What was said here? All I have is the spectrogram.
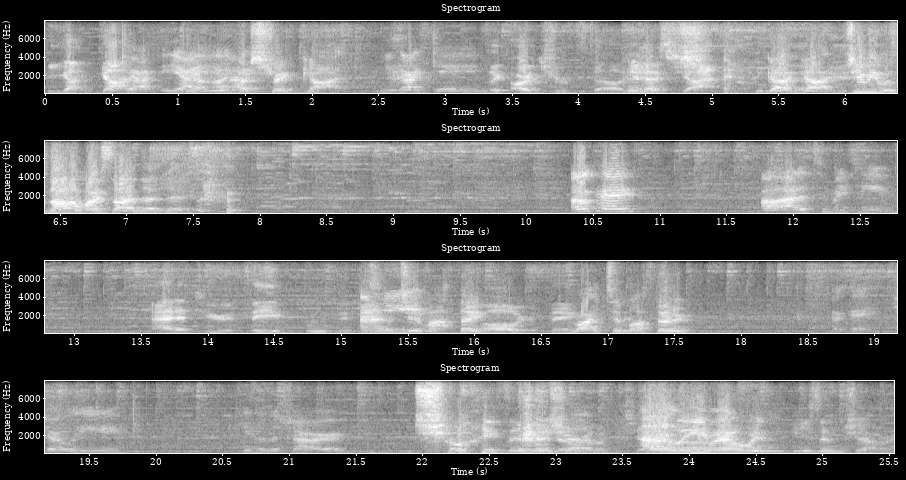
he got got. got yeah, yeah, you I got got straight got. you got game. It's like our truth style. You Yes, got. got got. Jimmy was not on my side that day. Okay, I'll add it to my team. Add it to your theme. Your Add it to my thing. Oh, your thing. Right to my thing. Okay, Joey, he's in the shower. Joey's in the shower. Joey's I oh, only know when he's in the shower.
